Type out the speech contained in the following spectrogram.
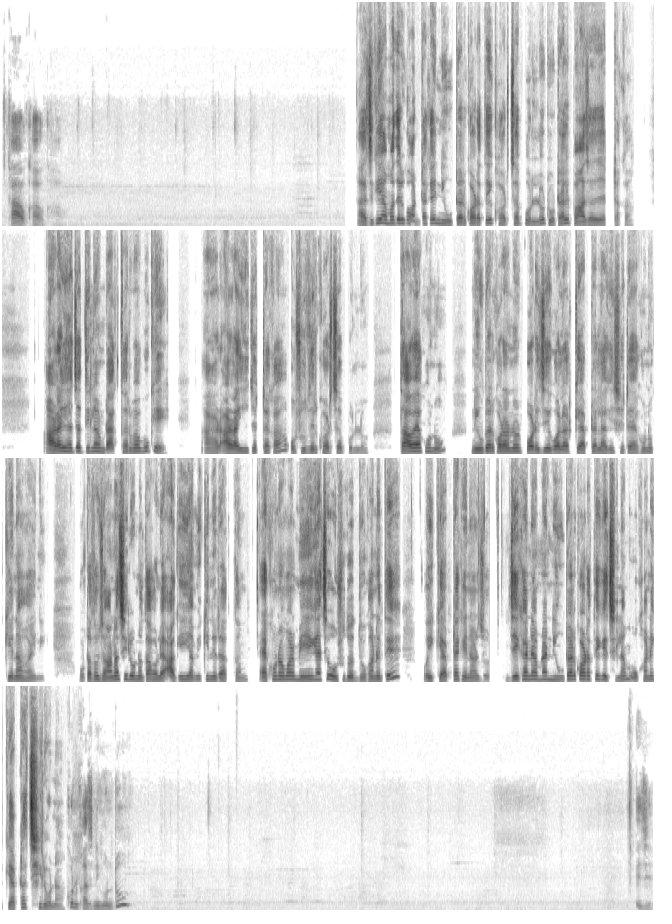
খাও খাও খাও। আজকে আমাদের ঘন্টাকে নিউটার করাতে খরচা পড়ল টোটাল পাঁচ হাজার টাকা। আড়াই হাজার দিলাম ডাক্তারবাবুকে আর আড়াই হাজার টাকা ওষুধের খরচা পড়ল। তাও এখনও নিউটার করানোর পরে যে গলার ক্যাপটা লাগে সেটা এখনও কেনা হয়নি। ওটা তো জানা ছিল না, তাহলে আগেই আমি কিনে রাখতাম। এখন আমার মেয়ে গেছে ওষুধের দোকানেতে ওই ক্যাপটা কেনার জন্য। যেখানে আমরা নিউটার করাতে গেছিলাম, ওখানে ক্যাপটা ছিল না। এখন খাসনি ঘন্টু এই যে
